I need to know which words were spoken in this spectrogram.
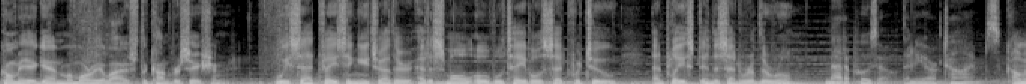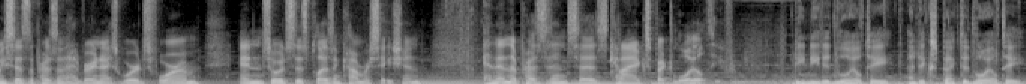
Comey again memorialized the conversation. We sat facing each other at a small oval table set for two and placed in the center of the room. Matt Apuzzo, The New York Times. Comey says the president had very nice words for him, and so it's this pleasant conversation. And then the president says, Can I expect loyalty from you? He needed loyalty and expected loyalty.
